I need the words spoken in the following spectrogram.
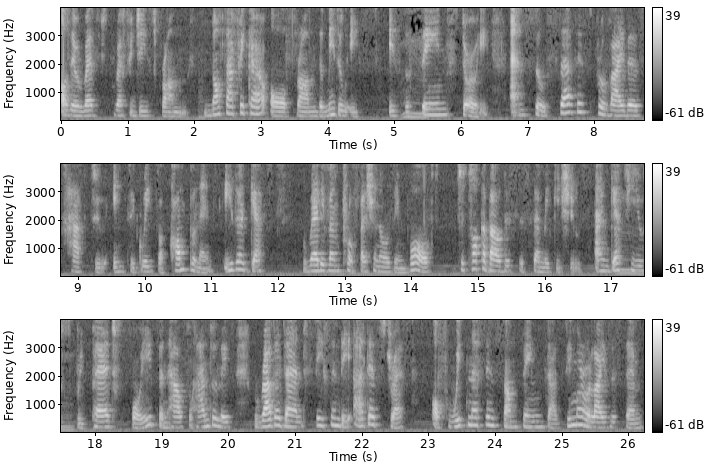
or they're ref- refugees from north africa or from the middle east it's the mm. same story and so service providers have to integrate a component either get relevant professionals involved to talk about these systemic issues and get mm. you prepared for it and how to handle it rather than facing the added stress of witnessing something that demoralizes them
